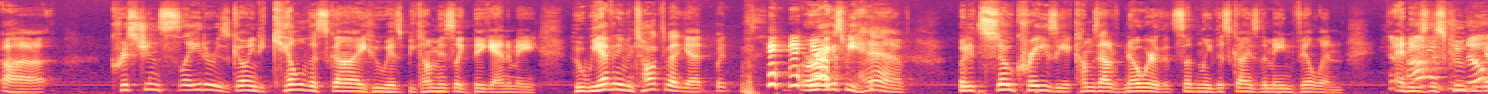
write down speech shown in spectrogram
uh, Christian Slater is going to kill this guy who has become his like big enemy, who we haven't even talked about yet, but or I guess we have, but it's so crazy it comes out of nowhere that suddenly this guy's the main villain, and he's this kooky guy,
